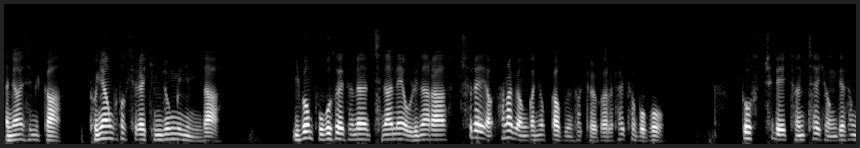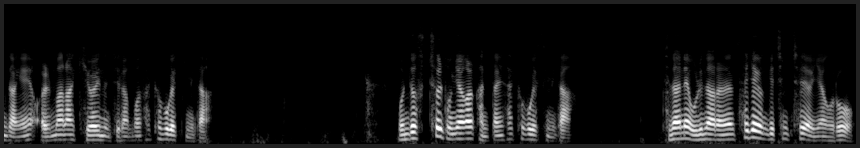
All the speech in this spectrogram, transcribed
안녕하십니까. 동양부석실의 김종민입니다. 이번 보고서에서는 지난해 우리나라 수출의 여- 산업 연관 효과 분석 결과를 살펴보고 또 수출이 전체 경제 성장에 얼마나 기여했는지를 한번 살펴보겠습니다. 먼저 수출 동향을 간단히 살펴보겠습니다. 지난해 우리나라는 세계 경기 침체 영향으로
